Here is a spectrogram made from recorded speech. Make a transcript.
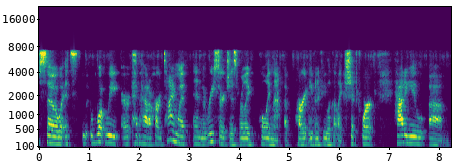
so it's what we are, have had a hard time with, and the research is really pulling that apart. Even if you look at like shift work, how do you um,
